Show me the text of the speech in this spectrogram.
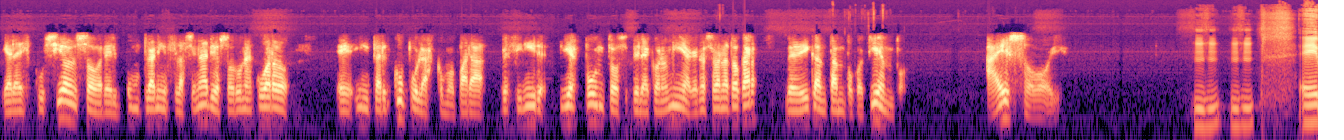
y a la discusión sobre un plan inflacionario, sobre un acuerdo eh, intercúpulas como para definir 10 puntos de la economía que no se van a tocar, le dedican tan poco tiempo. A eso voy. Eh,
